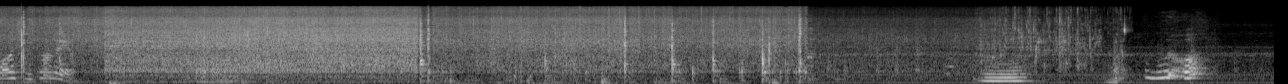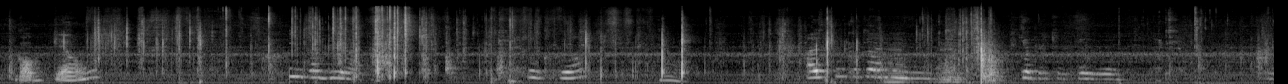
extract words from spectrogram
훨씬 편해요. 뭐야? 먹을게요. 저기야. 핑크야? 아이 핑크가 아니면 이게 이렇게 이게 왜? 그럼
